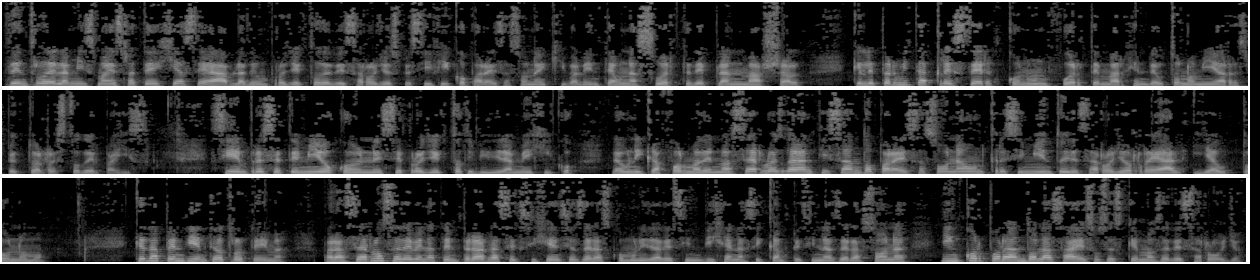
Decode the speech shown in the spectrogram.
dentro de la misma estrategia se habla de un proyecto de desarrollo específico para esa zona equivalente a una suerte de plan Marshall que le permita crecer con un fuerte margen de autonomía respecto al resto del país. Siempre se temió con ese proyecto dividir a México. La única forma de no hacerlo es garantizando para esa zona un crecimiento y desarrollo real y autónomo. Queda pendiente otro tema. Para hacerlo se deben atemperar las exigencias de las comunidades indígenas y campesinas de la zona, incorporándolas a esos esquemas de desarrollo.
